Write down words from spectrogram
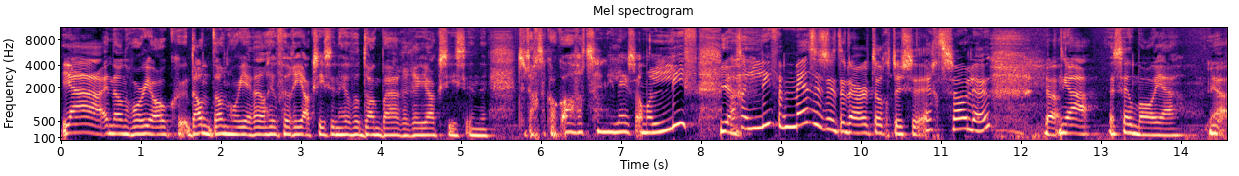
ja, en dan hoor je ook, dan, dan hoor je wel heel veel reacties en heel veel dankbare reacties. En eh, toen dacht ik ook, oh wat zijn die lezers allemaal lief. Ja. Wat een lieve mensen zitten daar toch tussen. Echt zo leuk. Ja. Ja, dat is heel mooi, ja. Ja.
